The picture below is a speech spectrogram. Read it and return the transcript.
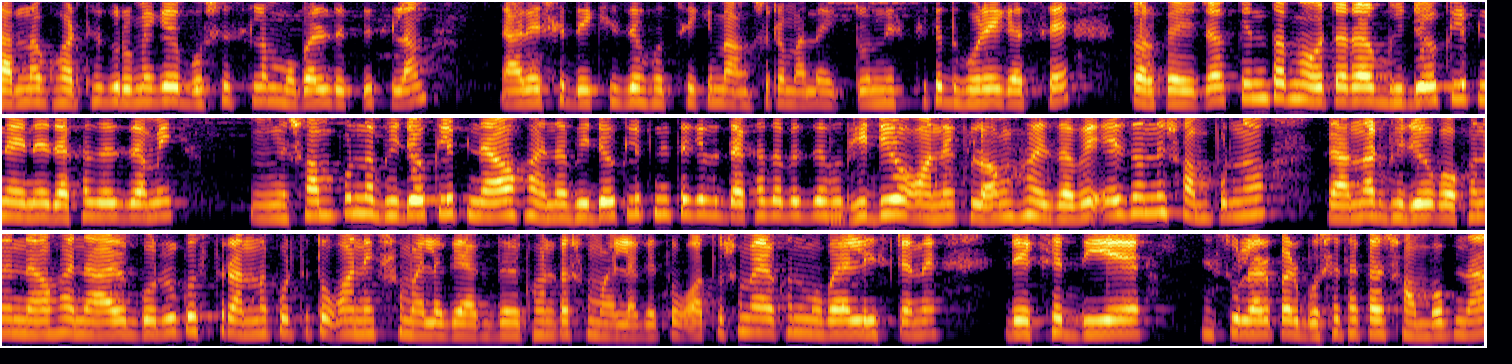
রান্নাঘর থেকে রুমে গিয়ে বসেছিলাম মোবাইল দেখতেছিলাম, আর এসে দেখি যে হচ্ছে কি মাংসটা মানে একটু নিচ থেকে ধরে গেছে তরকারিটা। কিন্তু আমি ওটার আর ভিডিও ক্লিপ নেই দেখা যায় যে আমি সম্পূর্ণ ভিডিও ক্লিপ নেওয়া হয় না। ভিডিও ক্লিপ নিতে গেলে দেখা যাবে যে ভিডিও অনেক লং হয়ে যাবে। এই জন্য সম্পূর্ণ রান্নার ভিডিও কখনো নেওয়া হয় না। আর গরুর গোস্ত রান্না করতে তো অনেক সময় লাগে, এক দেড় ঘণ্টা সময় লাগে। তো অত সময় এখন মোবাইল স্ট্যান্ডে রেখে দিয়ে চুলার পার বসে থাকা সম্ভব না।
